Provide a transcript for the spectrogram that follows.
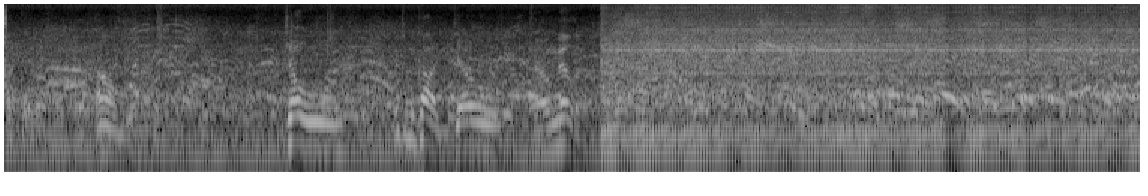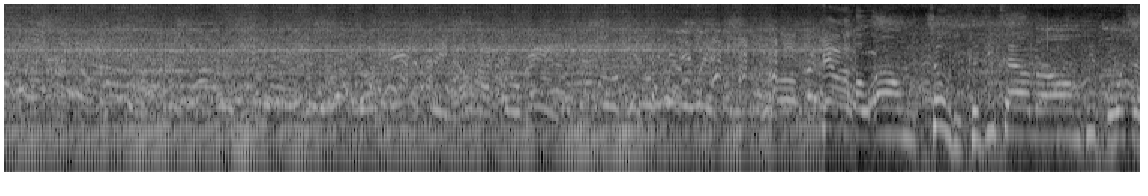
Um, Joe, what you call you, Joe? Joe Miller. Oh, um, Tootie, could you tell um people what's your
